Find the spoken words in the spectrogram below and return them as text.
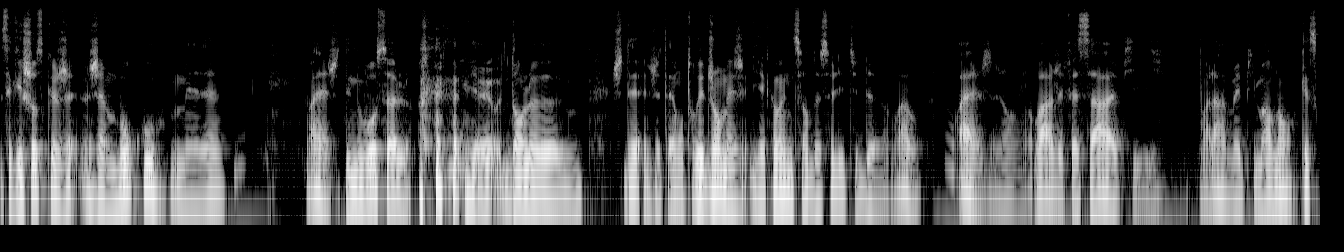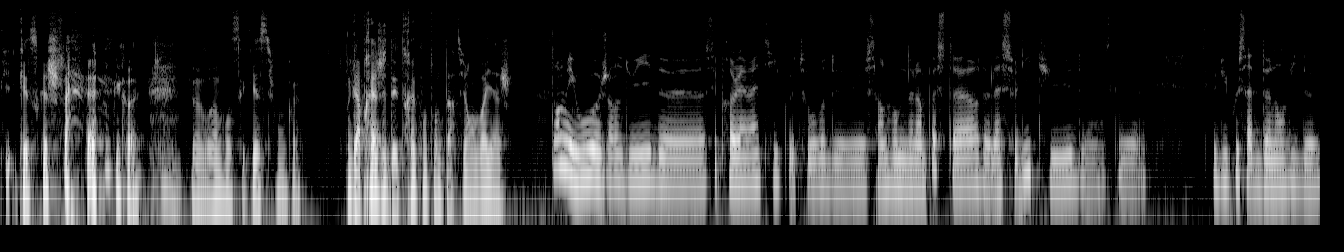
c'est quelque chose que j'aime beaucoup, mais Ouais, j'étais nouveau seul. Dans le, j'étais entouré de gens, mais il y a quand même une sorte de solitude. De, waouh, ouais, j'ai fait ça et puis voilà. Mais puis maintenant, qu'est-ce que qu'est-ce que je fais? Il y avait vraiment ces questions quoi. Donc après, j'étais très content de partir en voyage. T'en es où aujourd'hui de ces problématiques autour du syndrome de l'imposteur, de la solitude? Est-ce que est-ce que du coup ça te donne envie de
